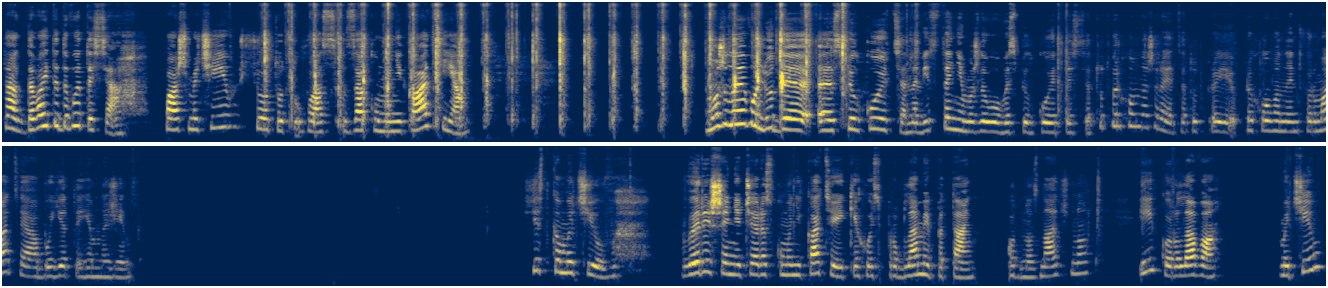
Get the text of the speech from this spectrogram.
Так, давайте дивитися. Паш мечів, що тут у вас за комунікація? Можливо, люди е, спілкуються на відстані, можливо, ви спілкуєтеся. Тут Верховна Жриця, тут прихована інформація або є таємна жінка. Шістка мечів. Вирішення через комунікацію якихось проблем і питань. Однозначно. І королева мечів.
